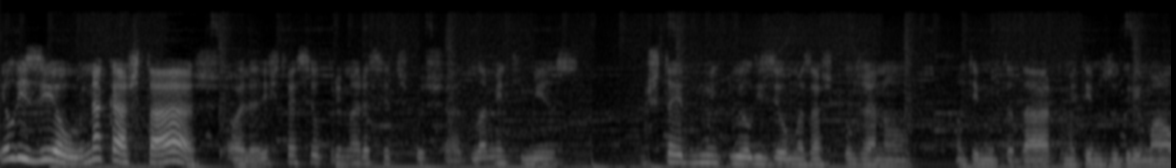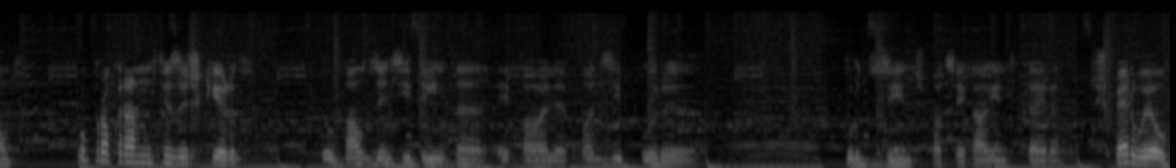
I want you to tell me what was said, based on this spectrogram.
Eliseu, ainda cá estás? Olha, isto vai ser o primeiro a ser despachado. Lamento imenso. Gostei muito do Eliseu, mas acho que ele já não, não tem muito a dar. Também temos o Grimaldo. Vou procurar um defesa esquerdo. Ele vale 230. Epa, olha, podes ir por, uh, por 200. Pode ser que alguém te queira. Espero eu.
